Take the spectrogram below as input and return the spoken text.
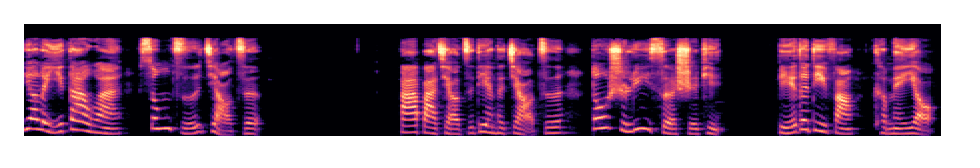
要了一大碗松子饺子。爸爸饺子店的饺子都是绿色食品，别的地方可没有。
